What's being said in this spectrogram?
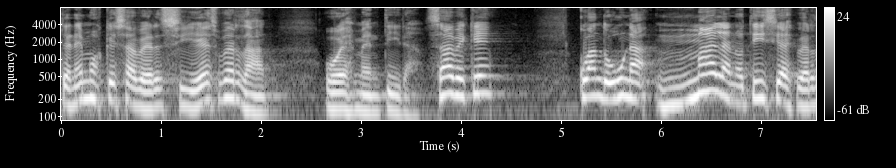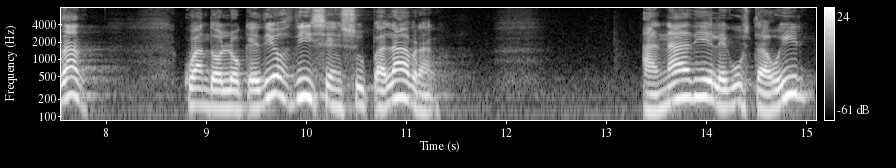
tenemos que saber si es verdad o es mentira. ¿Sabe qué? Cuando una mala noticia es verdad, cuando lo que Dios dice en su palabra a nadie le gusta oír,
